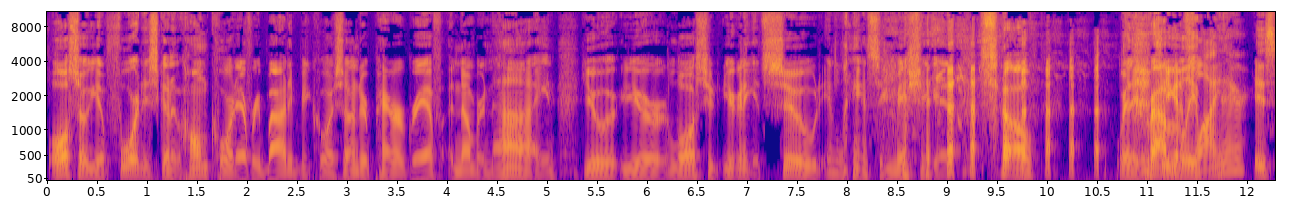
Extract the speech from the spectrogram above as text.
also you know Ford is going to home court everybody because under paragraph number nine, you your lawsuit you're going to get sued in Lansing, Michigan. so where they So probably to fly there? Is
